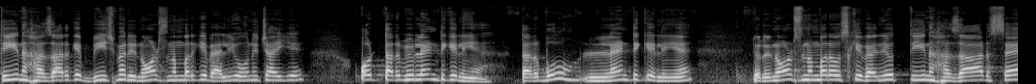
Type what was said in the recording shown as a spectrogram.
3000 के बीच में रिनोल्ड्स नंबर की वैल्यू होनी चाहिए और टर्बुलेंट के लिए टर्बुलेंट के लिए जो रिनोल्ड्स नंबर है, उसकी वैल्यू 3000 से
